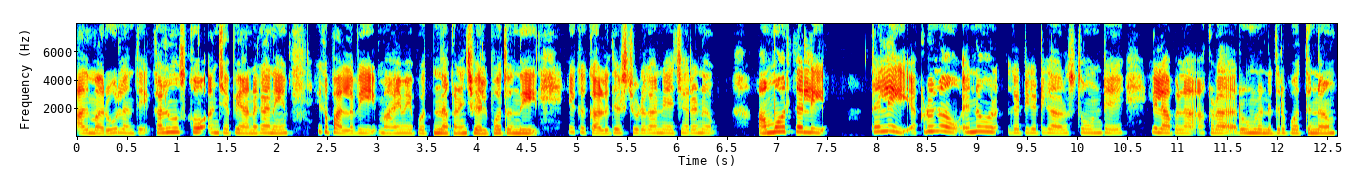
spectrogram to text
అది మా రూల్ అంతే కళ్ళు మూసుకో అని చెప్పి అనగానే ఇక పల్లవి మాయమైపోతుంది అక్కడి నుంచి వెళ్ళిపోతుంది. ఇక కళ్ళు తెరిచి చూడగానే చరణ్ అమ్మోరు తల్లి తల్లి ఎక్కడున్నావు? ఎన్నో గట్టి గట్టిగా అరుస్తూ ఉంటే ఈ లోపల అక్కడ రూమ్లో నిద్రపోతున్నాం.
